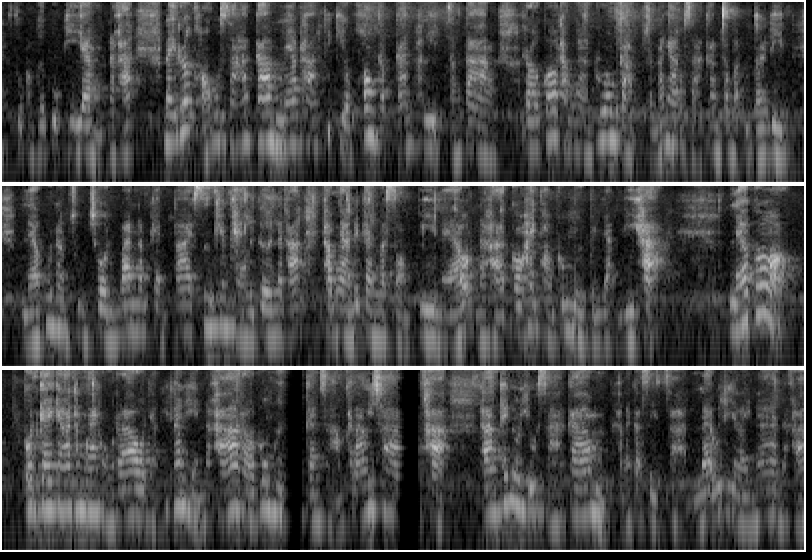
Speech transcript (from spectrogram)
ารณสุขอำเภอภูเพียงนะคะ ในเรื่องของอุตสาหกรรมแนวทางที่เกี่ยวข้องกับการผลิตต่างๆ เราก็ทำงานร่วมกับสำนักงานอุตสาหกรรมจังหวัดอุตรดิตถ์แล้วผู้นำชุมชนบ้านน้ำแก่นใต้ซึ่งเข้มแข็งเหลือเกินนะคะทำงานด้วยกันมา 2 ปีแล้วนะคะ ก็ให้ความร่วมมือเป็นอย่างดีค่ะ แล้วก็กลไกการทำงานของเราอย่างที่ท่านเห็นนะคะ เราร่วมมือกัน 3 คณะวิชาค่ะ ทางเทคโนโลยีอุตสาหกรรม คณะเกษตรศาสตร์และวิทยาลัยน่านนะคะ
